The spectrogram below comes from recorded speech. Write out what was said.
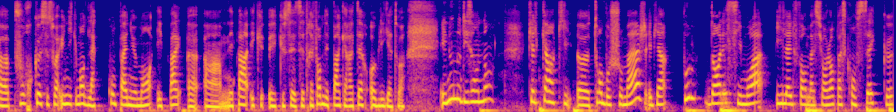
euh, pour que ce soit uniquement de l'accompagnement et pas pas et que, et que cette réforme n'est pas un caractère obligatoire. Et nous nous disons non. Quelqu'un qui tombe au chômage, eh bien boum, dans les six mois, il a une formation en langue parce qu'on sait que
